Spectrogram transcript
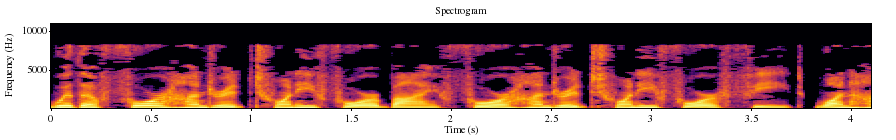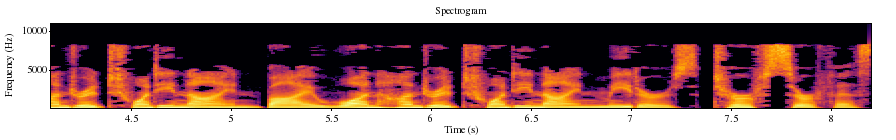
with a 424 by 424 feet 129 by 129 meters turf surface.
